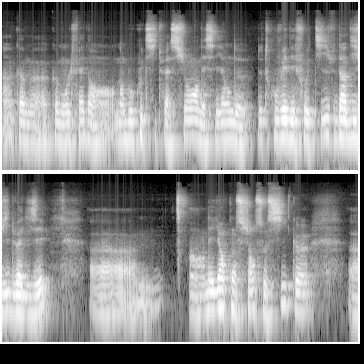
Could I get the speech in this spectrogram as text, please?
hein, comme, euh, comme on le fait dans, dans, beaucoup de situations, en essayant de, de trouver des fautifs, d'individualiser, euh, en ayant conscience aussi que euh,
